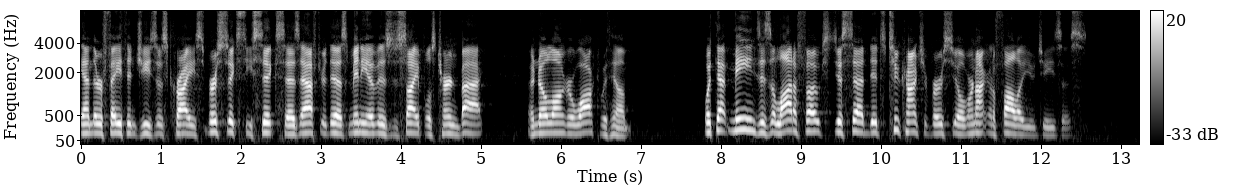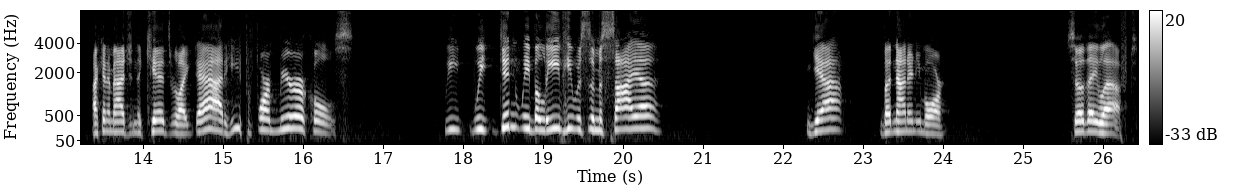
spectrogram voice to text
and their faith in Jesus Christ. Verse 66 says, After this, many of his disciples turned back and no longer walked with him. What that means is a lot of folks just said, It's too controversial. We're not going to follow you, Jesus. I can imagine the kids were like, Dad, he performed miracles. We, we, didn't we believe he was the Messiah? Yeah, but not anymore. So they left.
